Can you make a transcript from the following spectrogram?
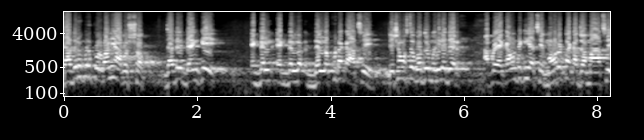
যাদের উপর কোরবানি আবশ্যক, যাদের ব্যাংকে এক এক দেড় লক্ষ টাকা আছে, যে সমস্ত ভদ্র মহিলাদের আপনার অ্যাকাউন্টে কি আছে মহরের টাকা জমা আছে,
